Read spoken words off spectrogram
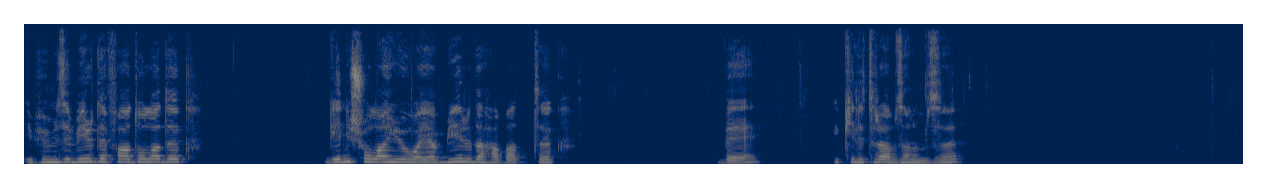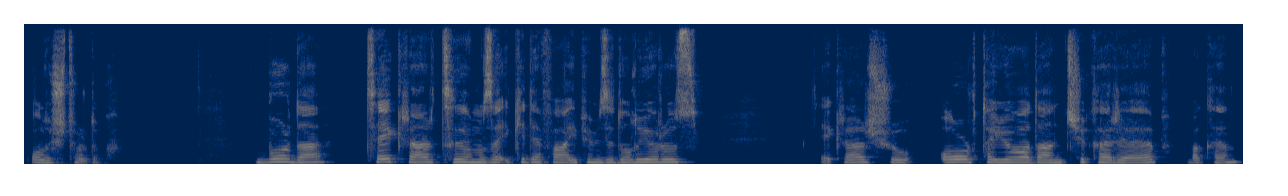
İpimizi bir defa doladık. Geniş olan yuvaya bir daha battık ve ikili trabzanımızı oluşturduk. Burada tekrar tığımıza iki defa ipimizi doluyoruz. Tekrar şu orta yuvadan çıkarıp bakın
